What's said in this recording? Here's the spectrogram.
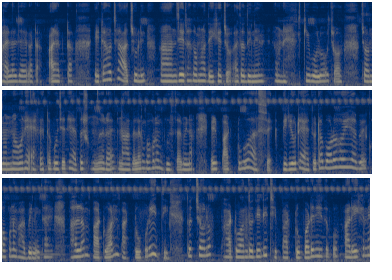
ভাইরাল জায়গাটা। আর একটা, এটা হচ্ছে আঁচুলি যেটা তোমরা দেখেছ এতদিনের মানে কি বলব চন্দননগরে এক একটা পুজোতে এত সুন্দর হয়, না গেলে আমি কখনো বুঝতে পারবি না। এর পার্ট টুও আসছে। ভিডিওটা এতটা বড় হয়ে যাবে, কখনো ভাবিনি। তাই ভাবলাম পার্ট ওয়ান পার্ট টু করেই দিই। তো চলো পার্ট ওয়ান তো দিয়ে দিচ্ছি পার্ট টু পরে দিয়ে দেবো। আর এখানে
